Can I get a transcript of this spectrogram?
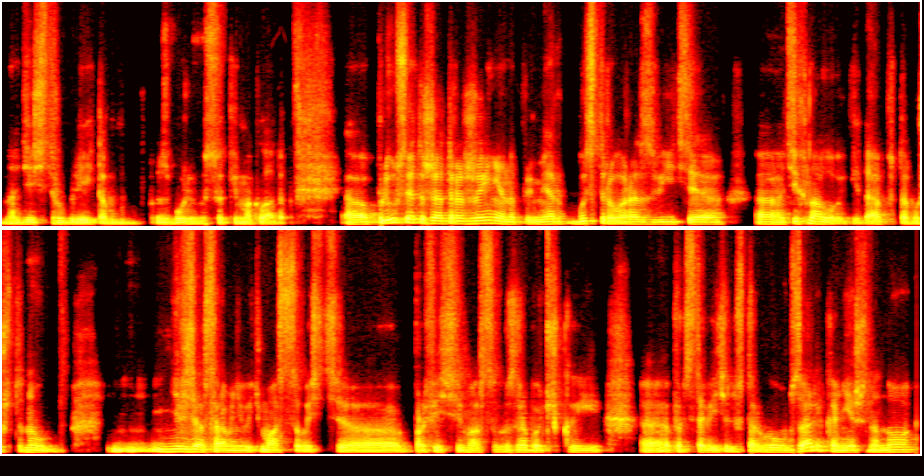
на 10 рублей там, с более высоким окладом. Плюс это же отражение, например, быстрого развития э, технологий, да, потому что ну, нельзя сравнивать массовость э, профессии массового разработчика и э, представителей в торговом зале, конечно, но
